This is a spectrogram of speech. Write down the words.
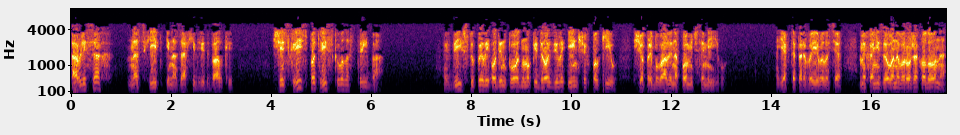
А в лісах на схід і на захід від балки ще скрізь потріскувала стрільба. В бій вступили один по одному підрозділи інших полків, що прибували на поміч Семієву. Як тепер виявилося, механізована ворожа колона,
